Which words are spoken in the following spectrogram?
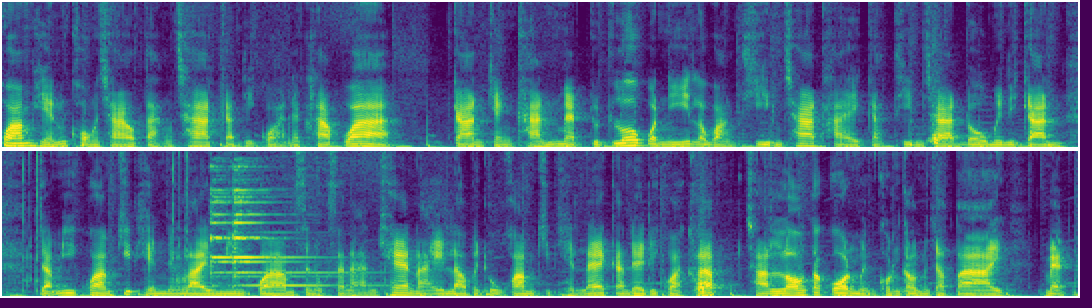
ความเห็นของชาวต่างชาติกันดีกว่านะครับว่า การแข่งขันแมตช์หยุดโลกวันนี้ระหว่างทีมชาติไทยกับทีมชาติโดมินิกัน จะมีความคิดเห็นอย่างไร มีความสนุกสนานแค่ไหน เราไปดูความคิดเห็นแรกกันเลยดีกว่าครับ ฉันร้องตะโกนเหมือนคนกำลังจะตาย แมตช์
